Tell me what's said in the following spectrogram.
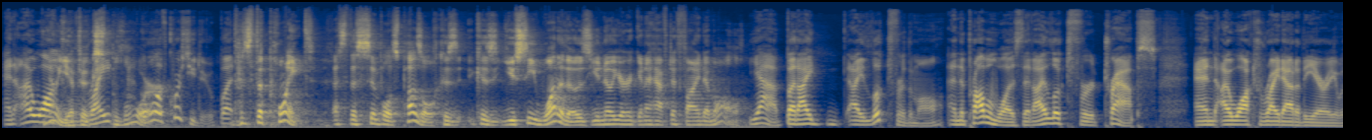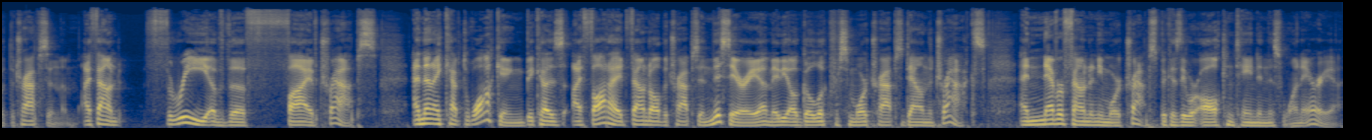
And I walked No, you have to right. explore. Well, of course you do. But that's the point. That's the simplest puzzle because because you see one of those, you know you're going to have to find them all. Yeah, but I I looked for them all, and the problem was that I looked for traps, and I walked right out of the area with the traps in them. I found three of the five traps, and then I kept walking because I thought I had found all the traps in this area. Maybe I'll go look for some more traps down the tracks, and never found any more traps because they were all contained in this one area.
